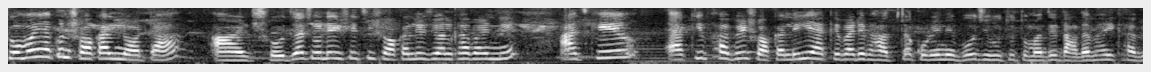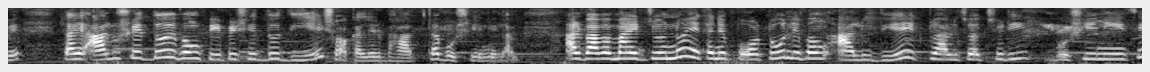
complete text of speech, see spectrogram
সময় এখন সকাল নটা, আর সোজা চলে এসেছি সকালের জলখাবার নিয়ে। আজকে একইভাবে সকালেই একেবারে ভাতটা করে নেব, যেহেতু তোমাদের দাদাভাই খাবে। তাই আলু সেদ্ধ এবং পেঁপে সেদ্ধ দিয়ে সকালের ভাতটা বসিয়ে নিলাম। আর বাবা মায়ের জন্য এখানে পটল এবং আলু দিয়ে একটু আলু চচ্চড়ি বসিয়ে নিয়েছি।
